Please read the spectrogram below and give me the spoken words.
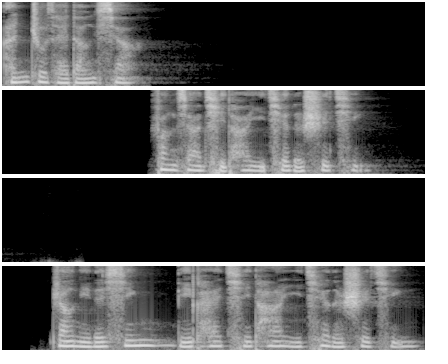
安住在当下，放下其他一切的事情。让你的心离开其他一切的事情，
